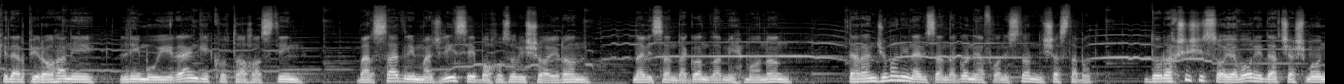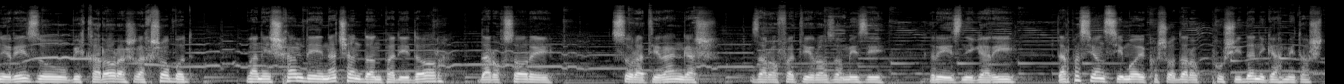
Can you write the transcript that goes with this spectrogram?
ки дар пироҳани лимӯиранги кӯтоҳостин бар садри маҷлисе бо ҳузури шоирон нависандагон ва меҳмонон дар анҷумани нависандагони афғонистон нишаста буд. Дурахшиши сояворе дар чашмони резу биқарораш рахшо буд ва нишханде начандон падидор дар рухсори сурати рангаш зарофати розомези резнигарӣ дар паси он симои кушодаро пӯшида нигаҳ медошт.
